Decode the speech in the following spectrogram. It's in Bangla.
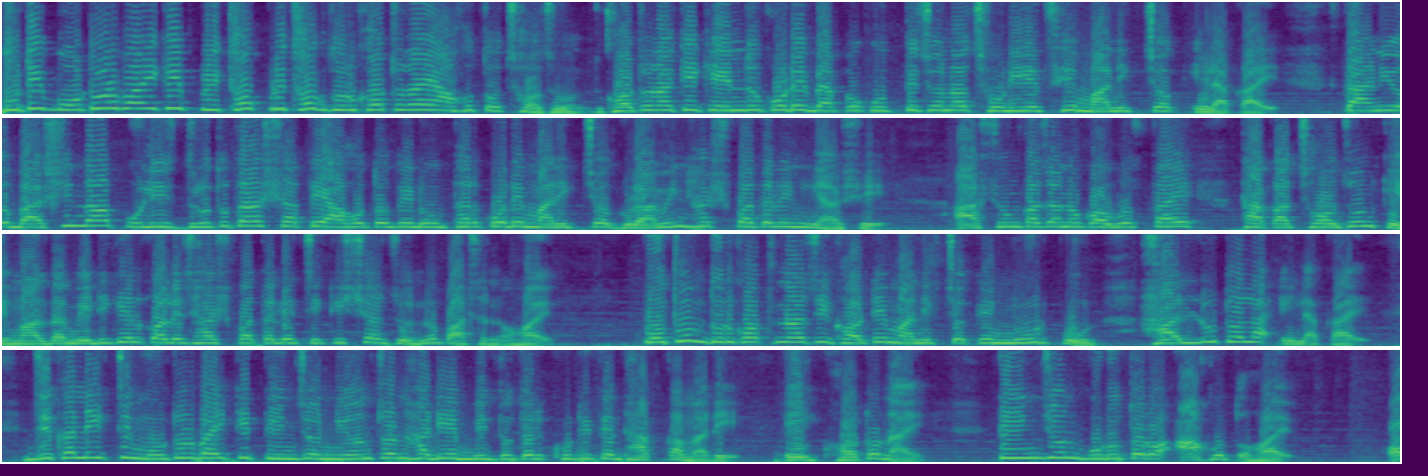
দুটি মোটর বাইকে পৃথক পৃথক দুর্ঘটনায় আহত ছজন। ঘটনাকে কেন্দ্র করে ব্যাপক উত্তেজনা ছড়িয়েছে মানিকচক এলাকায়। স্থানীয় বাসিন্দা পুলিশ দ্রুততার সাথে আহতদের উদ্ধার করে মানিকচক গ্রামীণ হাসপাতালে নিয়ে আসে। আশঙ্কাজনক অবস্থায় থাকা ছজনকে মালদা মেডিকেল কলেজ হাসপাতালে চিকিৎসার জন্য পাঠানো হয়। প্রথম দুর্ঘটনাটি ঘটে মানিকচকের নূরপুর, হাল্লুটলা এলাকায়, যেখানে একটি মোটর বাইকে তিনজন নিয়ন্ত্রণ হারিয়ে বিদ্যুতের খুঁটিতে ধাক্কা মারে। এই ঘটনায় তিনজন গুরুতর আহত হয়।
